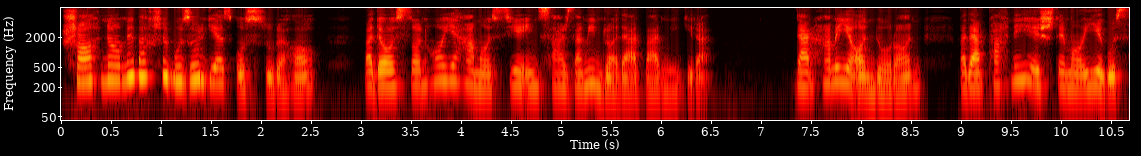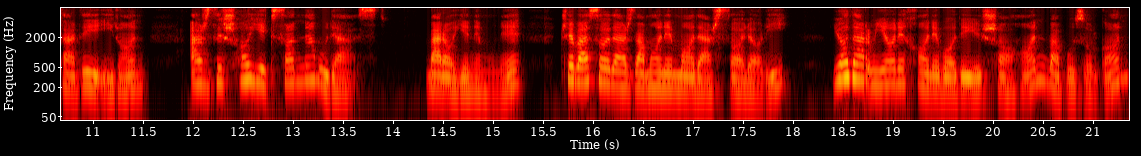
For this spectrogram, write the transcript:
شاهنامه بخش بزرگی از اسطوره ها و داستانهای حماسی این سرزمین را در بر می‌گیرد. در همه آن دوران و در پهنه اجتماعی گسترده ایران ارزش ها یکسان نبوده است. برای نمونه چه بسا در زمان مادر سالاری یا در میان خانواده شاهان و بزرگان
